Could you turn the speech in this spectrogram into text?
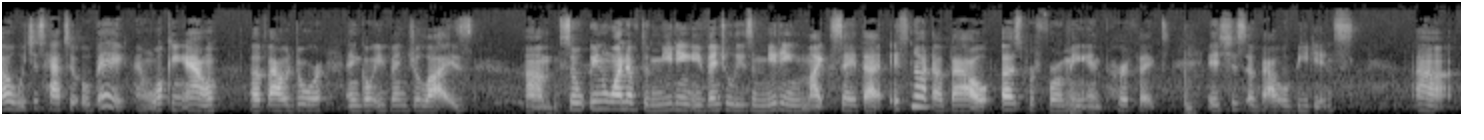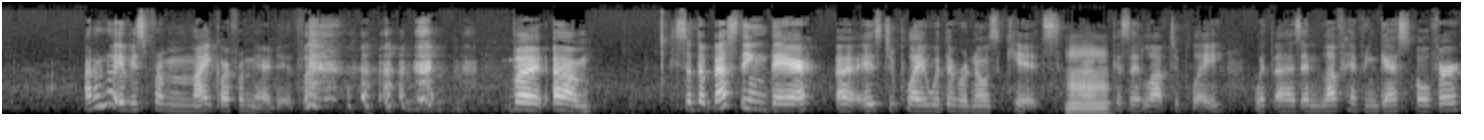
oh, we just had to obey and walking out of our door and go evangelize. Um, so in one of the meeting evangelism meeting, Mike said that it's not about us performing and perfect. It's just about obedience. Uh, I don't know if it's from Mike or from Meredith. but um, so the best thing there uh, is to play with the Renault's kids uh, mm-hmm. because they love to play with us and love having guests over.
